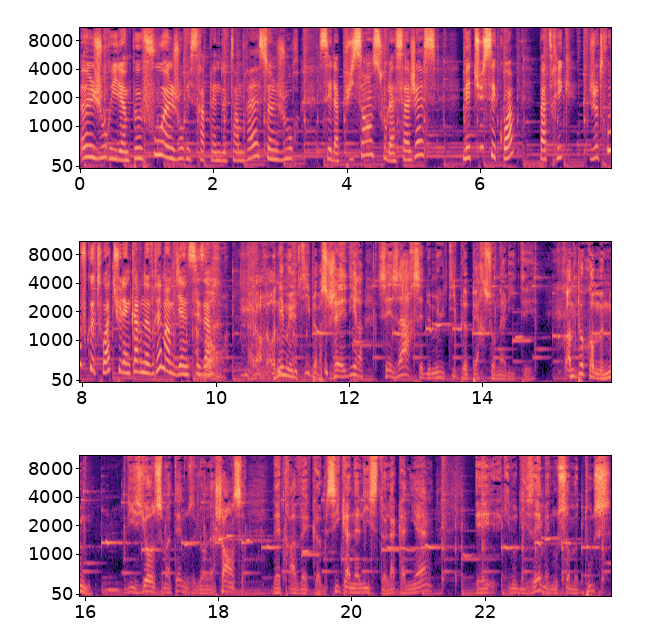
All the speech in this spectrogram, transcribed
Un jour, il est un peu fou, un jour, il sera plein de tendresse, un jour, c'est la puissance ou la sagesse. Mais tu sais quoi, Patrick? Je trouve que toi, tu l'incarnes vraiment bien, César. Ah bon? Alors, on est multiples, parce que j'allais dire, César, c'est de multiples personnalités. Un peu comme nous. Disions ce matin, nous avions la chance d'être avec un psychanalyste lacanien et qui nous disait, mais nous sommes tous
